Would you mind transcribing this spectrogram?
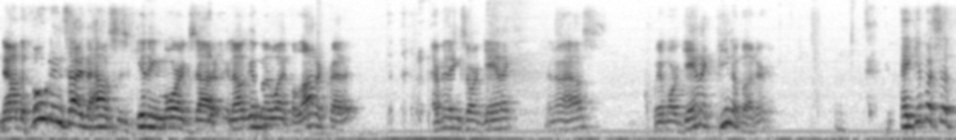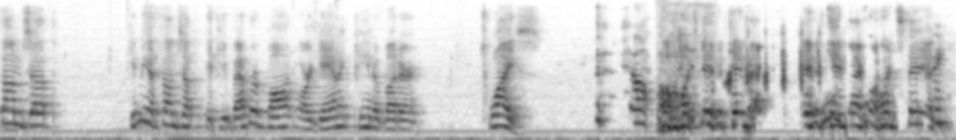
now the food inside the house is getting more exotic, and I'll give my wife a lot of credit. Everything's organic in our house. We have organic peanut butter. Hey, give us a thumbs up. Give me a thumbs up if you've ever bought organic peanut butter twice. Oh, oh David came back. David came back for one stand.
